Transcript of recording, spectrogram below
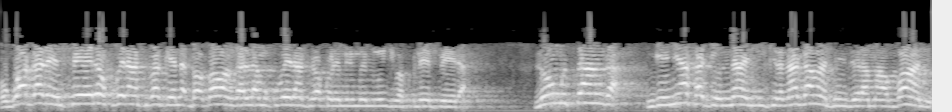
ogwagala empeera okubeera nti bawangalira mu kubeera nti bakola emirimu emirungi bafune empeera n'omusanga ng'emyaka gyonna anyiikira n'agamba nti nze ramadaani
